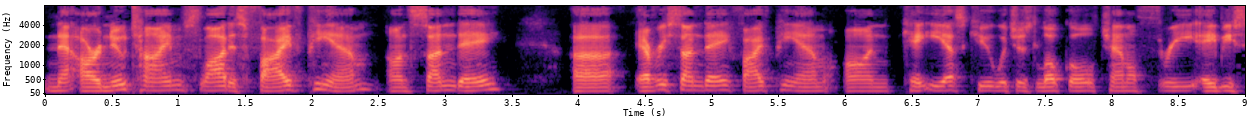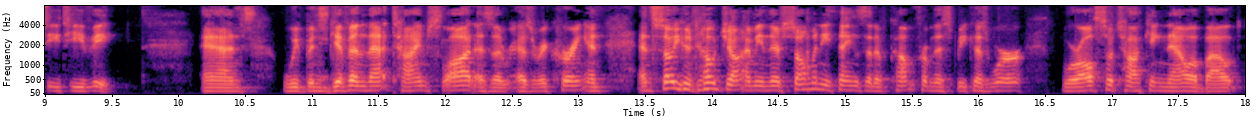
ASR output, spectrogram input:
Now our new time slot is 5 p.m. on Sunday. Uh, every Sunday, 5 p.m. on KESQ, which is local channel 3 ABC TV and we've been given that time slot as a as a recurring and and so you know Joan i mean there's so many things that have come from this because we're we're also talking now about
